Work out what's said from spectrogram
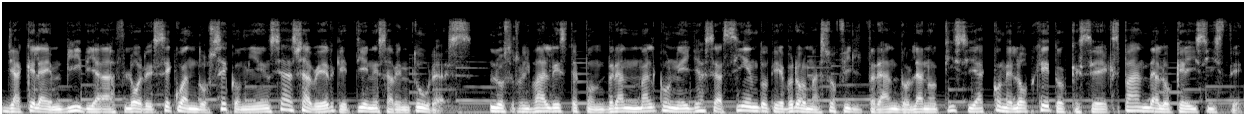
ya que la envidia aflorece cuando se comienza a saber que tienes aventuras. Los rivales te pondrán mal con ellas haciéndote bromas o filtrando la noticia con el objeto que se expanda lo que hiciste.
